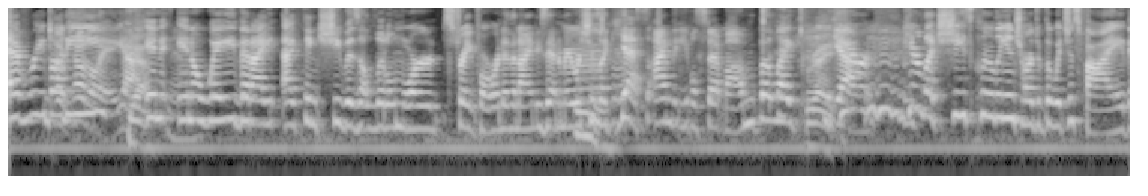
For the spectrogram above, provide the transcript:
everybody Oh, totally, yeah. Yeah. in in a way that I I think she was a little more straightforward in the 90s anime where she's mm-hmm. like yes I'm the evil stepmom but like Right. here here like she's clearly in charge of the witches 5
